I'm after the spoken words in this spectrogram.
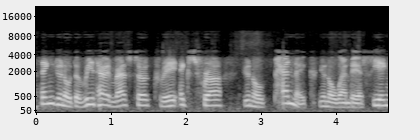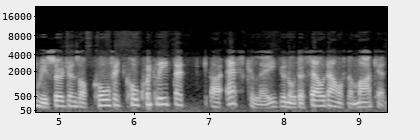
think you know the retail investor create extra you know panic you know when they are seeing resurgence of COVID so quickly that uh, escalate you know the sell down of the market.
